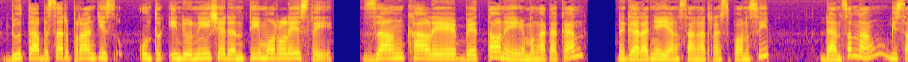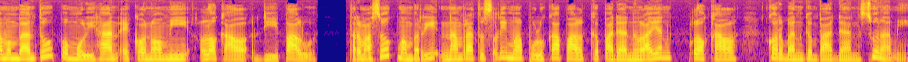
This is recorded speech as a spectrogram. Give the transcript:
Duta Besar Perancis untuk Indonesia dan Timor Leste, Zhang Kale Betone, mengatakan negaranya yang sangat responsif dan senang bisa membantu pemulihan ekonomi lokal di Palu, termasuk memberi 650 kapal kepada nelayan lokal korban gempa dan tsunami.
